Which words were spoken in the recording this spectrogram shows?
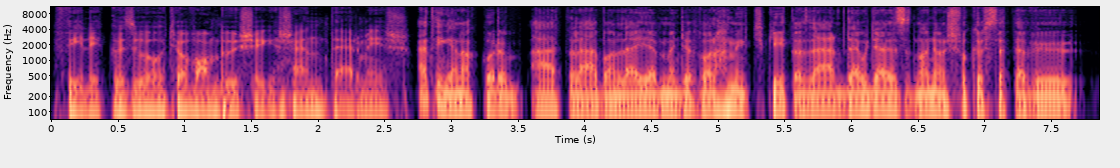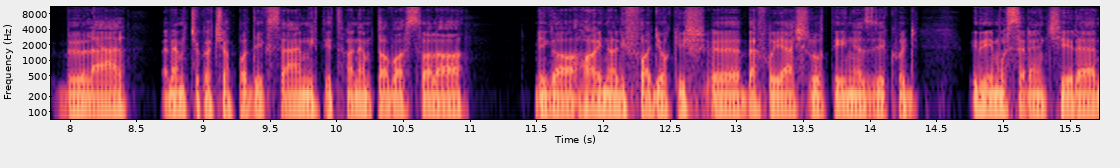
félék közül, hogyha van bőségesen termés. Hát igen, akkor általában lejjebb megy valami két az ár, de ugye ez nagyon sok összetevőből áll, mert nem csak a csapadék számít itt, hanem tavasszal a, még a hajnali fagyok is befolyásoló tényezők, hogy idén most szerencsére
